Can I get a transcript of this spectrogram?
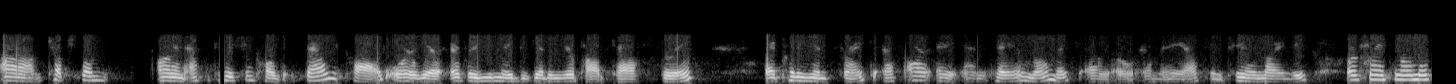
um, catch them on an application called SoundCloud or wherever you may be getting your podcast through by putting in Frank, F-R-A-N-K, Lomas, L-O-M-A-S, and TR90, or Frank Lomas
